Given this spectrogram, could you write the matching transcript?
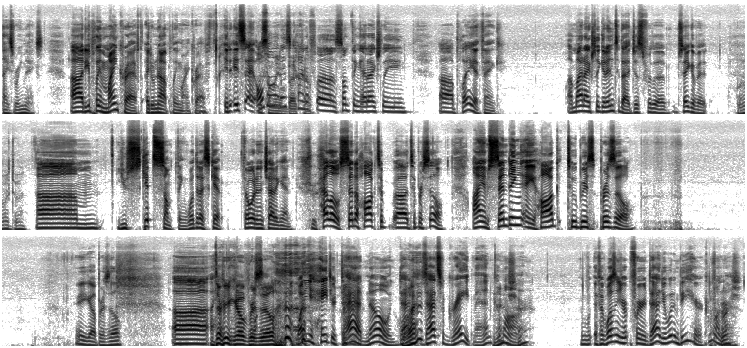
Nice remix. Uh, do you play Minecraft? I do not play Minecraft. It, it's although something it is kind of uh, something I'd actually uh, play. I think I might actually get into that just for the sake of it. What am I doing? Um, you skipped something. What did I skip? Throw it in the chat again. Sure. Hello, send a hog to uh, to Brazil. I am sending a hog to Brazil. There you go, Brazil. Uh, There you go, Brazil. why do you hate your dad? No, dad, What? dads are great, man. Come Yeah, on. If it wasn't your, for your dad, you wouldn't be here. Come on. now. course.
